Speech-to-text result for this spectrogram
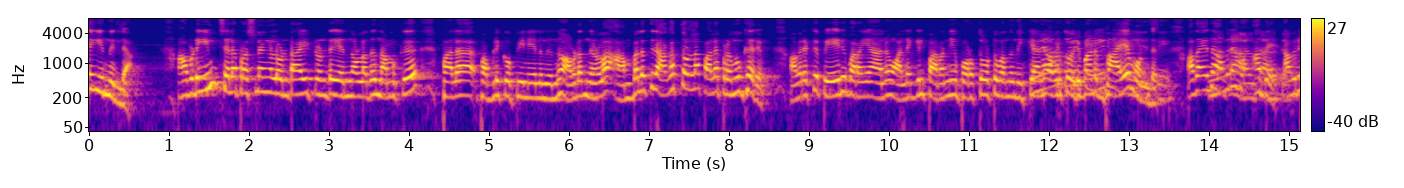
ചെയ്യുന്നില്ല. അവിടെയും ചില പ്രശ്നങ്ങൾ ഉണ്ടായിട്ടുണ്ട് എന്നുള്ളത് നമുക്ക് പല പബ്ലിക് ഒപ്പീനിയനിൽ നിന്നും അവിടെ നിന്നുള്ള അമ്പലത്തിനകത്തുള്ള പല പ്രമുഖരും അവരൊക്കെ പേര് പറയാനോ അല്ലെങ്കിൽ പറഞ്ഞ് പുറത്തോട്ട് വന്ന് നിൽക്കാനോ അവർക്ക് ഒരുപാട് ഭയമുണ്ട്. അതായത് അവർ അതെ അവർ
